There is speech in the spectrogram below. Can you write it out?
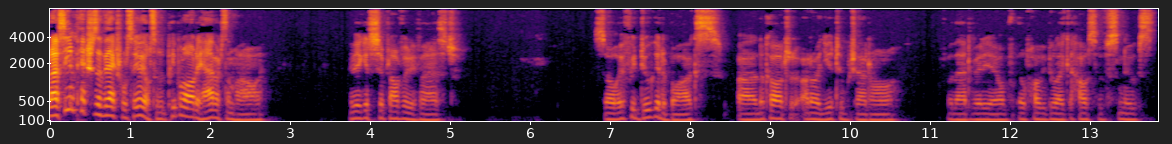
But I've seen pictures of the actual cereal, so people already have it somehow. Maybe it gets shipped out really fast. So if we do get a box, uh, look out on our YouTube channel for that video. It'll probably be like a House of Snooks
